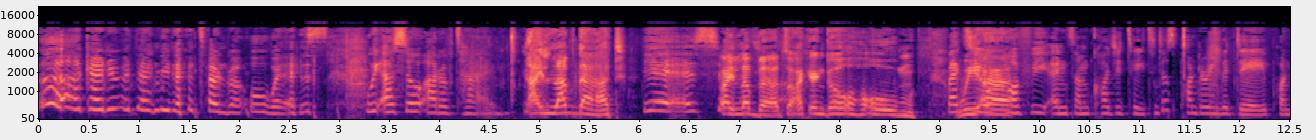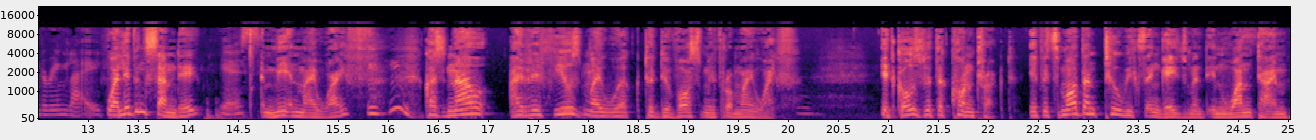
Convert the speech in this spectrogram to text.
Ah, can you tell me that time? Oh, Wes. We are so out of time. I love that. Yes. I love that. So I can go home. Back we to your are coffee and some cogitating, just pondering the day, pondering life. we're living Sunday, Yes. me and my wife, because now I refuse my work to divorce me from my wife. It goes with the contract. If it's more than two weeks engagement in one time,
